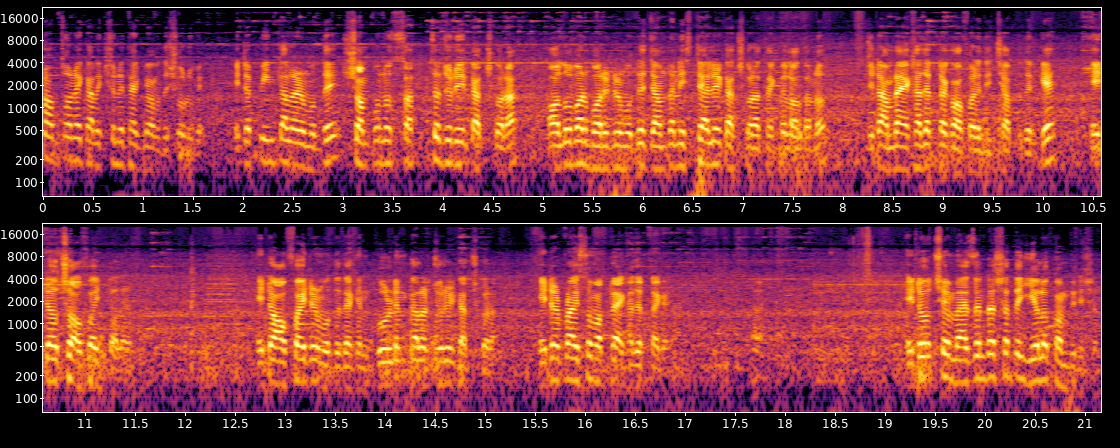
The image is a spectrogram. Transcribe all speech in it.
সব ধরনের কালেকশনই থাকবে আমাদের শোরুমে এটা পিঙ্ক কালারের মধ্যে, সম্পূর্ণ সাচ্চা জরির কাজ করা অল ওভার বডিটার মধ্যে জামদানি স্টাইলের কাজ করা থাকবে লতানো, যেটা আমরা এক হাজার টাকা অফারে দিচ্ছি আপনাদেরকে। এটা হচ্ছে অফ হোয়াইট কালার এটা অফ হোয়াইটের মধ্যে দেখেন গোল্ডেন কালার জরির কাজ করা। এটার প্রাইসও মাত্র এক হাজার টাকায়। এটা হচ্ছে ম্যাজেন্ডার সাথে ইয়েলো কম্বিনেশন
